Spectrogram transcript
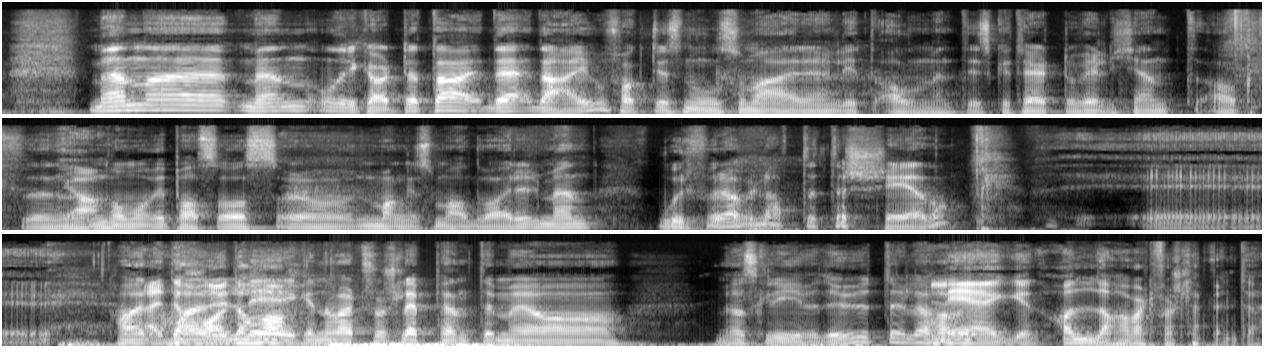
Men, eh, men Odd-Rikard, dette det, det er jo faktisk noe som er litt allment diskutert og velkjent, at eh, Ja. nå må vi passe oss, og mange som advarer. Men hvorfor har vi latt dette skje, da? Har, nei, har, har- legene vært for slepphendte med å, med å skrive det ut, eller har Legen Alle har vært for slepphendte.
